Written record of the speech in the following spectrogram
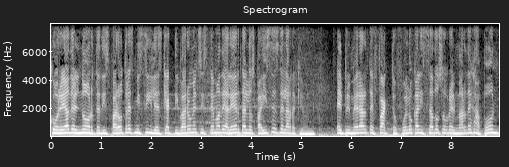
Corea del Norte disparó tres misiles que activaron el sistema de alerta en los países de la región. El primer artefacto fue localizado sobre el mar de Japón,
